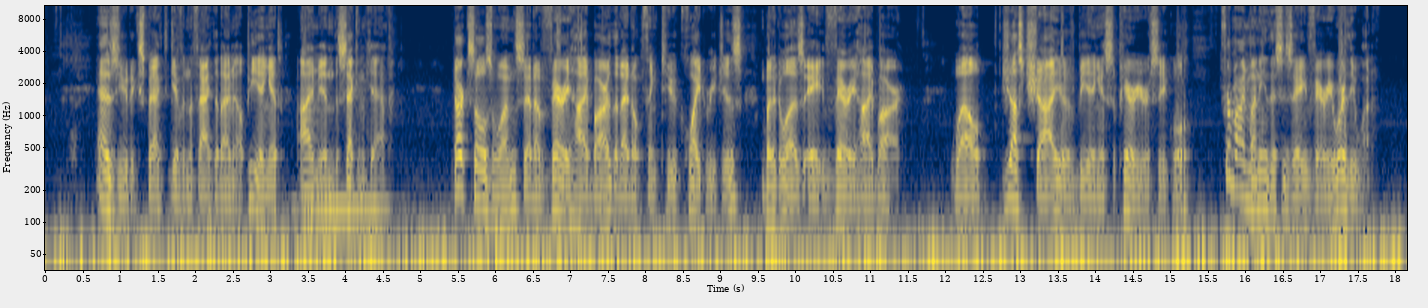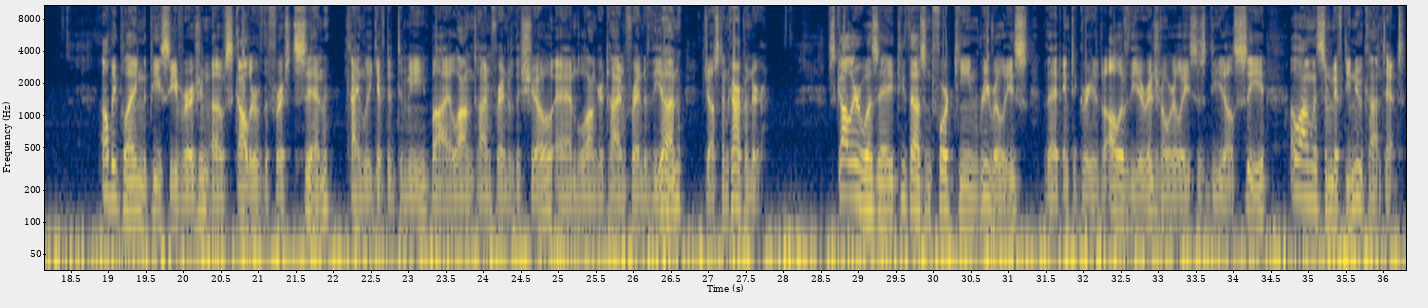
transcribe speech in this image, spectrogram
As you'd expect, given the fact that I'm LPing it, I'm in the second camp. Dark Souls 1 set a very high bar that I don't think 2 quite reaches, but it was a very high bar. While just shy of being a superior sequel, for my money this is a very worthy one. I'll be playing the PC version of Scholar of the First Sin, kindly gifted to me by longtime friend of the show and longer time friend of the Un, Justin Carpenter. Scholar was a 2014 re-release that integrated all of the original release's DLC, along with some nifty new content.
